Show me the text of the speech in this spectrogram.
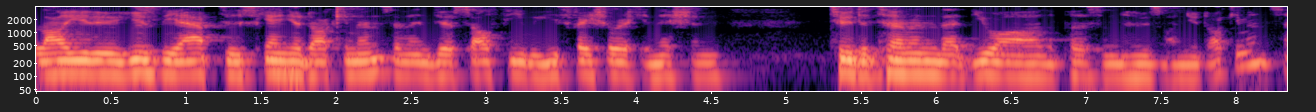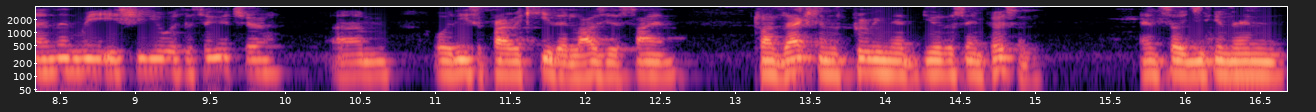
allow you to use the app to scan your documents and then do a selfie. We use facial recognition to determine that you are the person who's on your documents, and then we issue you with a signature, um, or at least a private key that allows you to sign transactions, proving that you're the same person. And so you can then,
